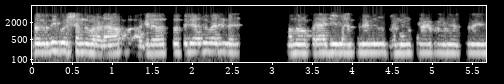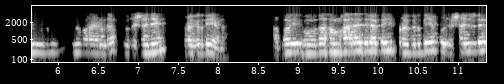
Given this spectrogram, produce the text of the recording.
പ്രകൃതി പുരുഷൻ എന്ന് പറയുന്നത്. ആ അഖിലതത്വത്തിൽ അത് വരുന്നുണ്ട്. മനോപരാ ജീവനത്തിന് ബ്രഹ്മോപരായ പ്രാണനത്തിന് എന്ന് പറയുന്നത് പുരുഷനെയും പ്രകൃതിയാണ്. അപ്പൊ ഈ ഭൂതസംഹാരത്തിലൊക്കെ ഈ പ്രകൃതിയെ പുരുഷനിൽ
